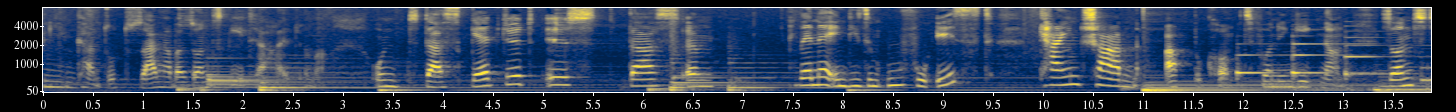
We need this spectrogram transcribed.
fliegen kann sozusagen, aber sonst geht er halt immer. Und das Gadget ist, dass ähm, wenn er in diesem UFO ist, keinen Schaden abbekommt von den Gegnern. Sonst,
